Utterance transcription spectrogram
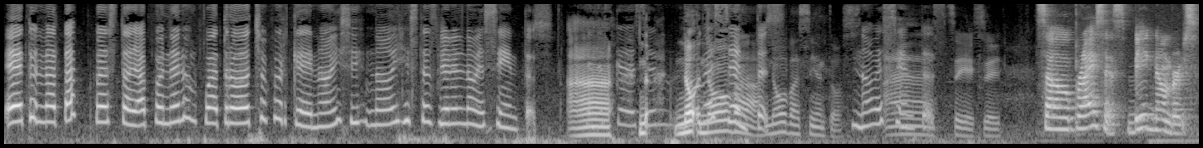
Eh, tu nota, pues te voy a poner un 4.8 porque no, hici- no dijiste bien el 900. Ah, Tienes que no, decir no, 900. novecientos. 900. Ah, sí, sí. So prices, big numbers.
